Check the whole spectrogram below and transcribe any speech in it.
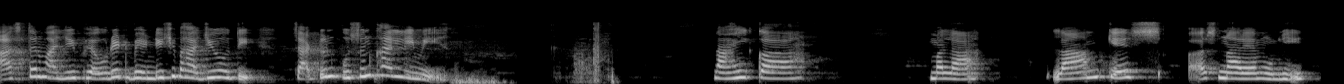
आज तर माझी फेवरेट भेंडीची भाजी होती. चाटून पुसून खाल्ली मी. नाही का? मला लांब केस असणाऱ्या मुली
